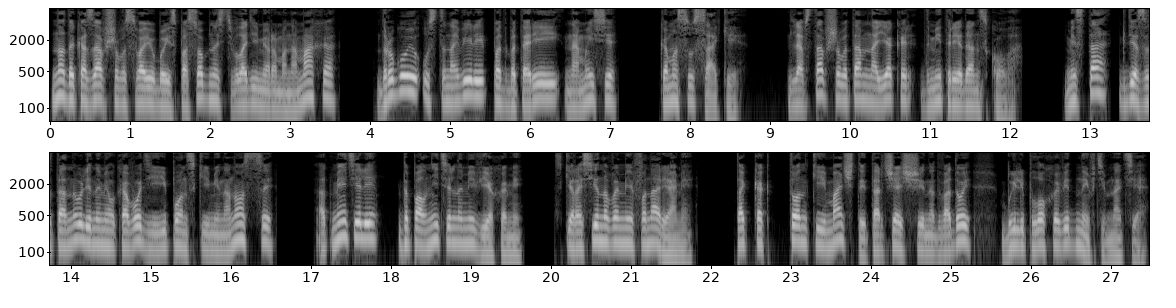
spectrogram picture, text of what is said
но доказавшего свою боеспособность Владимира Мономаха, другую установили под батареей на мысе Камасусаки для вставшего там на якорь Дмитрия Донского. Места, где затонули на мелководье японские миноносцы, отметили дополнительными вехами с керосиновыми фонарями, так как тонкие мачты, торчащие над водой, были плохо видны в темноте.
